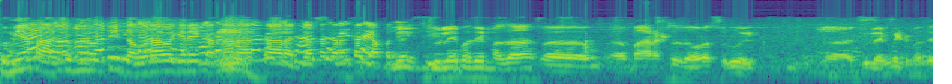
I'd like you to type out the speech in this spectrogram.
तुम्ही या पार्श्वभूमीवरती दौरा वगैरे करणार आहात का? राज्याचा कारण का ज्या पद्धतीने जुलैमध्ये माझा महाराष्ट्र दौरा सुरू होईल. जुलै मिडमध्ये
